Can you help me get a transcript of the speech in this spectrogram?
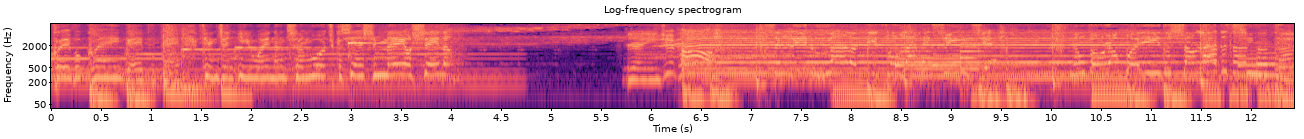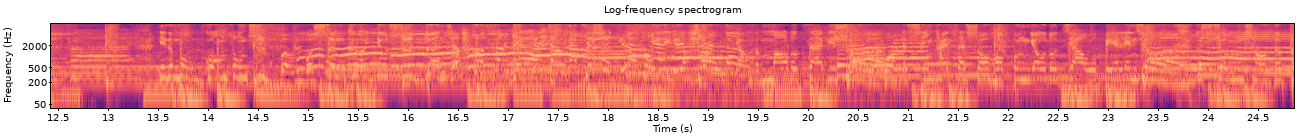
会不会，给不给？天真以为能撑过去，可现实没有谁能。任意剧本。心里的 melody 从来没情节，能否让回忆的伤来得轻点？你的目光总直奔我身，守候，朋友都叫我别恋旧了。可争吵的本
